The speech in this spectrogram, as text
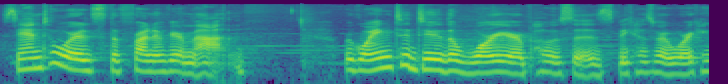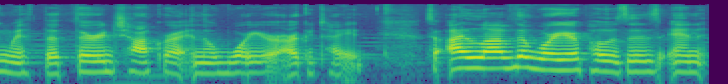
Stand towards the front of your mat. We're going to do the warrior poses because we're working with the third chakra and the warrior archetype. So I love the warrior poses and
